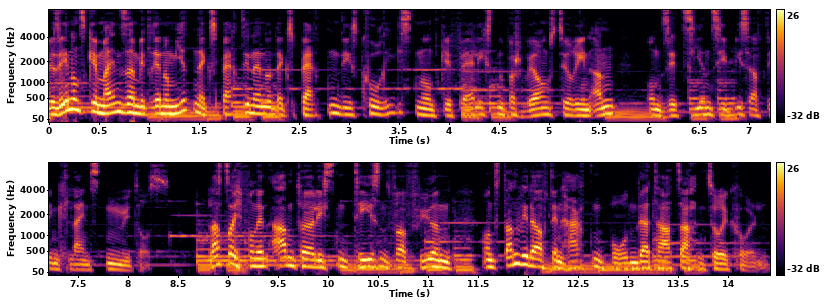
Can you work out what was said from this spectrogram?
Wir sehen uns gemeinsam mit renommierten Expertinnen und Experten die skurrilsten und gefährlichsten Verschwörungstheorien an und sezieren sie bis auf den kleinsten Mythos. Lasst euch von den abenteuerlichsten Thesen verführen und dann wieder auf den harten Boden der Tatsachen zurückholen.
